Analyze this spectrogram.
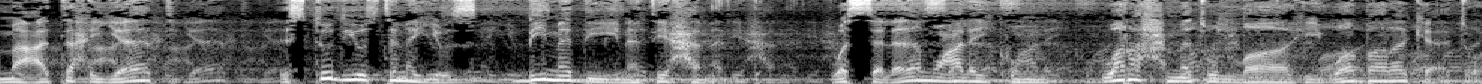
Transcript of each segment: مع تحيات استوديو التميز بمدينة حمد. والسلام عليكم ورحمة الله وبركاته.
